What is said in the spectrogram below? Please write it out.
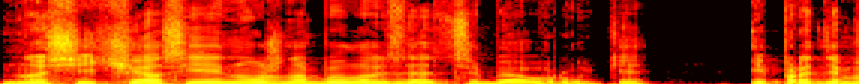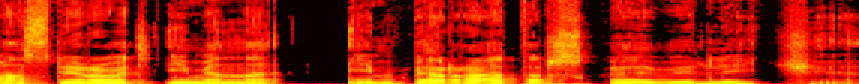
Но сейчас ей нужно было взять себя в руки — и продемонстрировать именно императорское величие.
